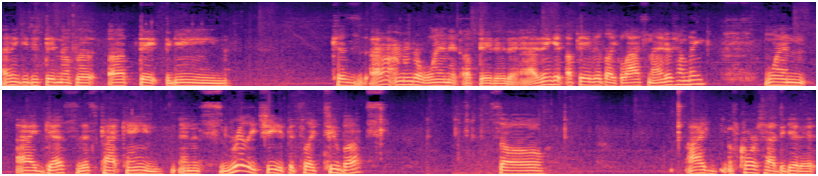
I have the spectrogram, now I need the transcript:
I think he just didn't upload, update the game. Cause I don't remember when it updated. I think it updated like last night or something. When I guess this pack came. And it's really cheap. It's like two bucks. So I of course had to get it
